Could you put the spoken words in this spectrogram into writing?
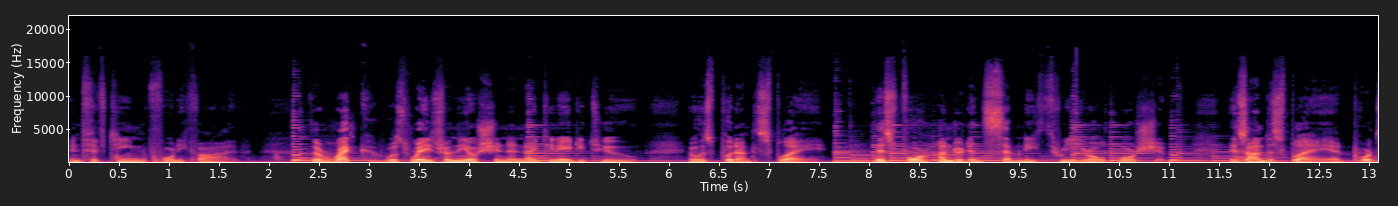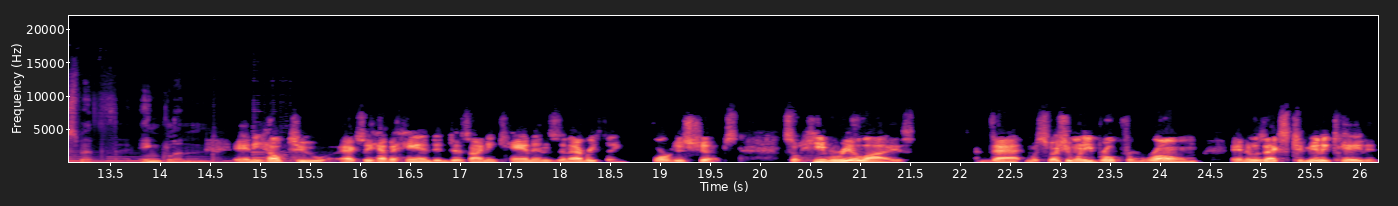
in 1545. The wreck was raised from the ocean in 1982 and was put on display. This 473 year old warship is on display at Portsmouth, England. And he helped to actually have a hand in designing cannons and everything for his ships. So he realized that, especially when he broke from Rome and it was excommunicated,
